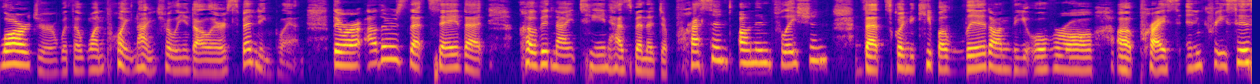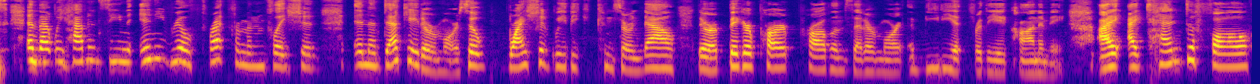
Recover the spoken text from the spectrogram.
larger with a $1.9 trillion spending plan. There are others that say that COVID 19 has been a depressant on inflation, that's going to keep a lid on the overall uh, price increases, and that we haven't seen any real threat from inflation in a decade or more. So why should we be concerned now? There are bigger part problems that are more immediate for the economy. I, I tend to fall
